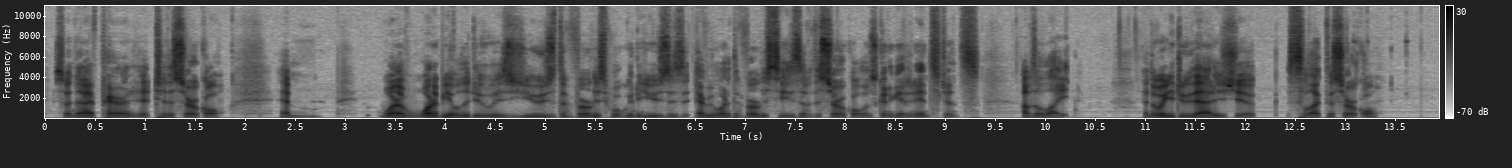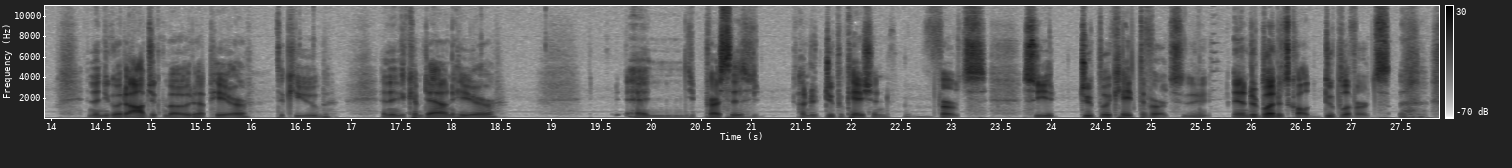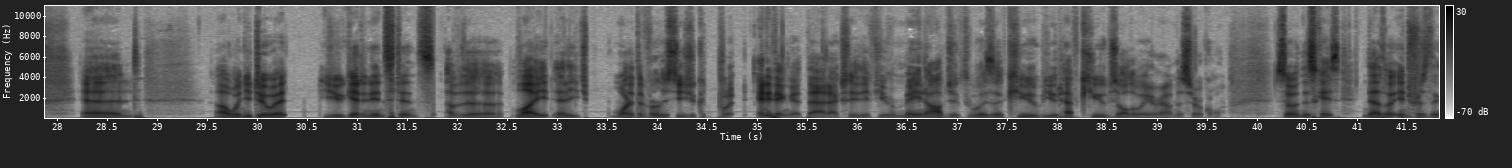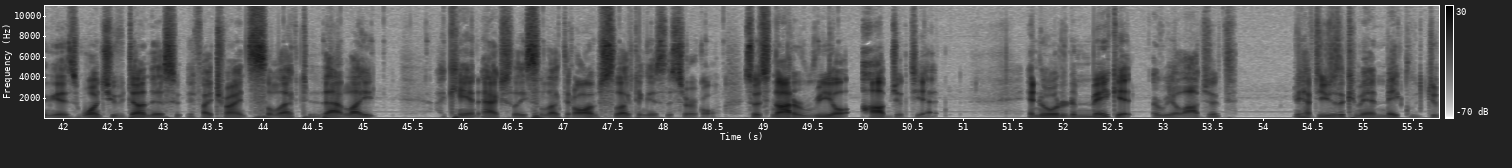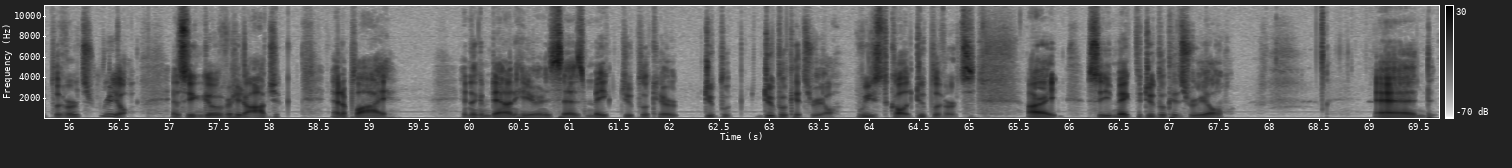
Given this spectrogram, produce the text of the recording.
So now I've parented it to the circle. And what I want to be able to do is use the vertex what we're going to use is every one of the vertices of the circle is going to get an instance of the light. And the way you do that is you select the circle and then you go to object mode up here the cube and then you come down here and you press this under duplication verts. So you duplicate the verts. Under Blender it's called dupliverts. and uh, when you do it, you get an instance of the light at each one of the vertices. You could put anything at that actually. If your main object was a cube, you'd have cubes all the way around the circle. So in this case, now the interesting is once you've done this, if I try and select that light, I can't actually select it. All I'm selecting is the circle. So it's not a real object yet in order to make it a real object, you have to use the command make dupliverts real. And so you can go over here to object and apply, and then come down here and it says make duplicate dupli duplicates real. We used to call it dupliverts. Alright, so you make the duplicates real, And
